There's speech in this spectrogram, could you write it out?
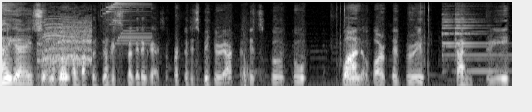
Hi guys, so welcome back to Junris Bagadagra. So for today's video reaction, let's go to one of our favorite country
